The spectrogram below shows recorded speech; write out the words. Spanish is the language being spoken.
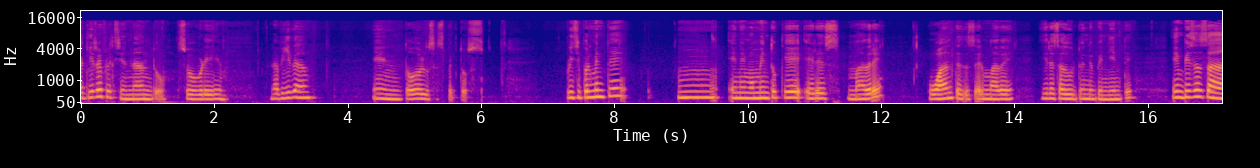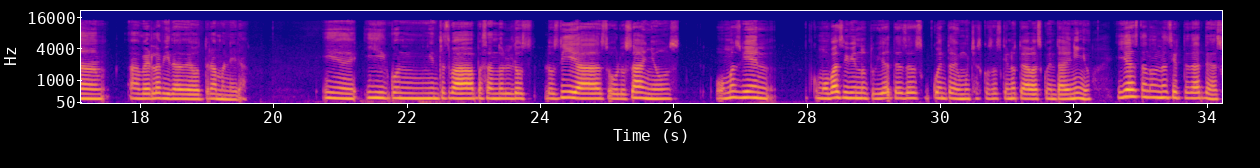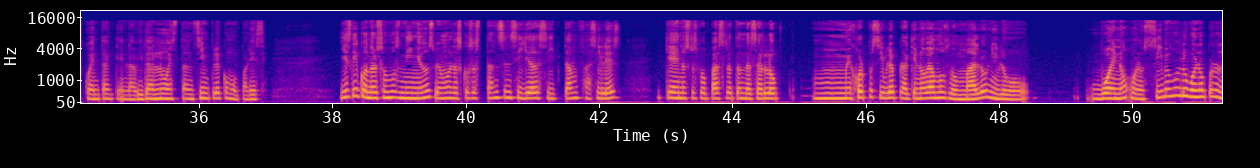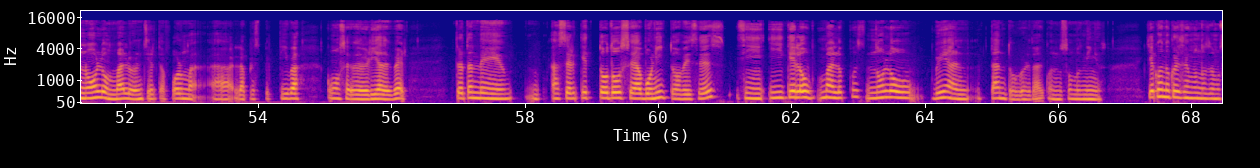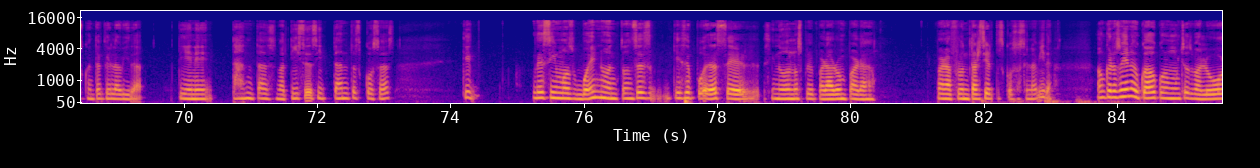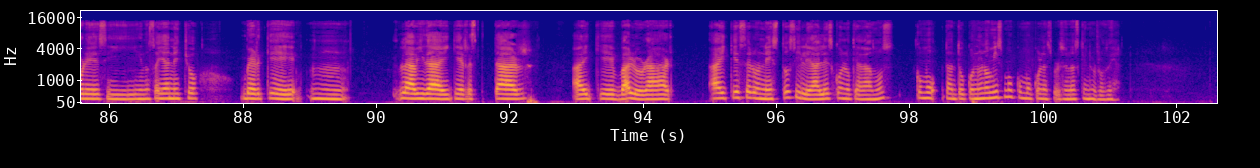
aquí reflexionando sobre la vida en todos los aspectos. Principalmente mm, en el momento que eres madre o antes de ser madre y eres adulto independiente, empiezas a, ver la vida de otra manera. Y, mientras va pasando los, los días o los años, o más bien como vas viviendo tu vida, te das cuenta de muchas cosas que no te dabas cuenta de niño. Y ya estando en una cierta edad te das cuenta que la vida no es tan simple como parece. Y es que cuando somos niños vemos las cosas tan sencillas y tan fáciles que nuestros papás tratan de hacerlo mejor posible para que no veamos lo malo ni lo bueno. Bueno, sí vemos lo bueno, pero no lo malo en cierta forma, a la perspectiva como se debería de ver. Tratan de hacer que todo sea bonito a veces sí, y que lo malo pues no lo vean tanto, ¿verdad? Cuando somos niños. Ya cuando crecemos nos damos cuenta que la vida tiene tantas matices y tantas cosas que decimos, bueno, entonces, ¿qué se puede hacer si no nos prepararon para, para afrontar ciertas cosas en la vida? Aunque nos hayan educado con muchos valores y nos hayan hecho ver que mm, la vida hay que respetar, hay que valorar, hay que ser honestos y leales con lo que hagamos, como tanto con uno mismo como con las personas que nos rodean.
